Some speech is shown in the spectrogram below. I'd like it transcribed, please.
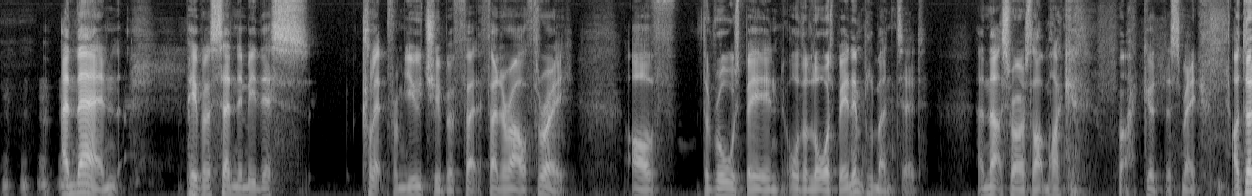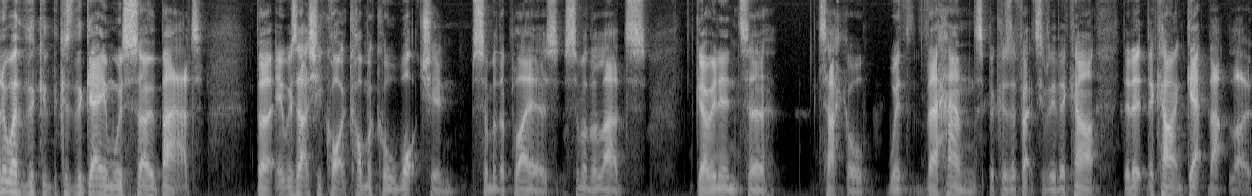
and then people are sending me this clip from YouTube of Fe- Federal 3 of the rules being or the laws being implemented. And that's where I was like, my, my goodness me. I don't know whether the, because the game was so bad, but it was actually quite comical watching some of the players, some of the lads going into tackle with their hands because effectively they can't they, they can't get that low.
